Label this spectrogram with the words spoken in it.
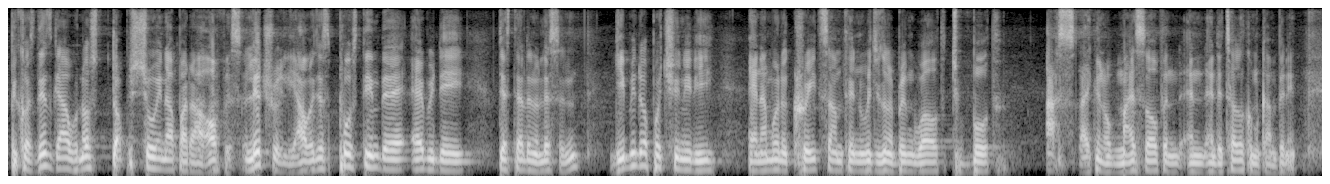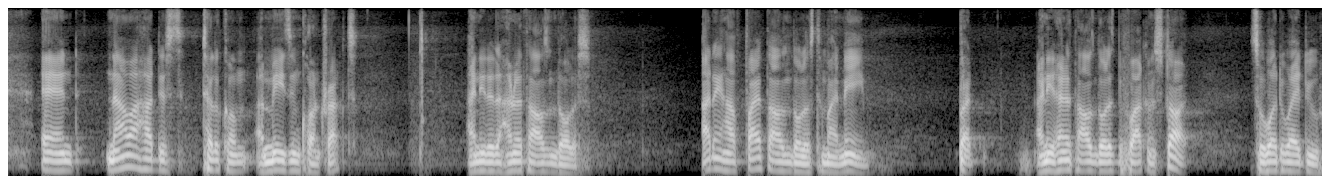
because this guy will not stop showing up at our office. Literally, I was just posting there every day, just telling him, listen, give me the opportunity and I'm going to create something which is going to bring wealth to both us, like, you know, myself and, and, and the telecom company. And now I had this telecom amazing contract. I needed $100,000. I didn't have $5,000 to my name but I need $100,000 before I can start. So what do I do?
